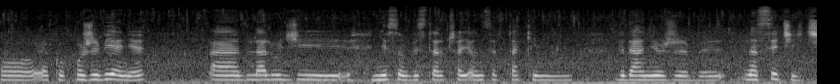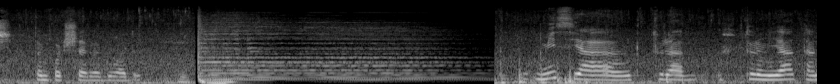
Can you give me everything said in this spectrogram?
o jako pożywienie, dla ludzi nie są wystarczające w takim wydaniu, żeby nasycić tą potrzebę głodu. Misja, która, w którym ja tam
